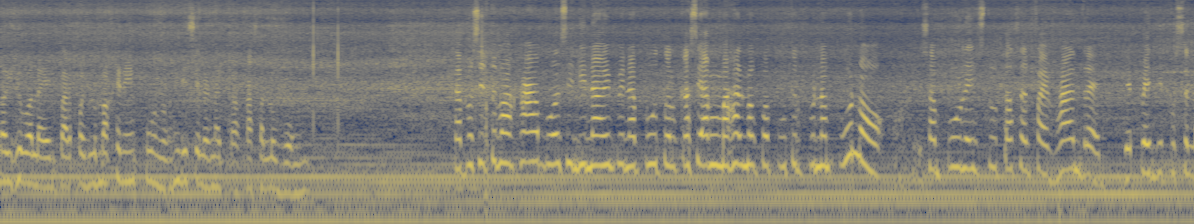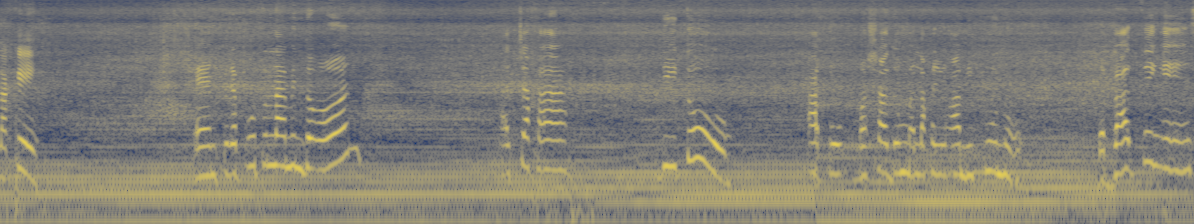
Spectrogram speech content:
paghiwalayin para pag lumaki na yung puno hindi sila nagkakasalubong. Tapos ito mga kabos hindi namin pinaputol kasi ang mahal magpaputol po ng puno. Isang puno is 2,500 depende po sa laki. And pinaputol namin doon. At saka dito ako masyadong malaki yung aming puno. The bad thing is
